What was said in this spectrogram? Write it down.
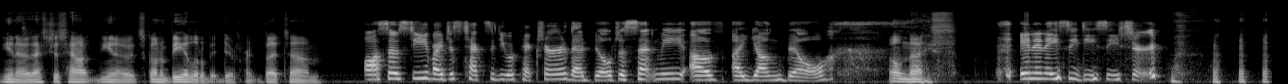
You know that's just how you know it's going to be a little bit different. But um, Also, Steve, I just texted you a picture that Bill just sent me of a young Bill oh, nice. in an ACDC shirt.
